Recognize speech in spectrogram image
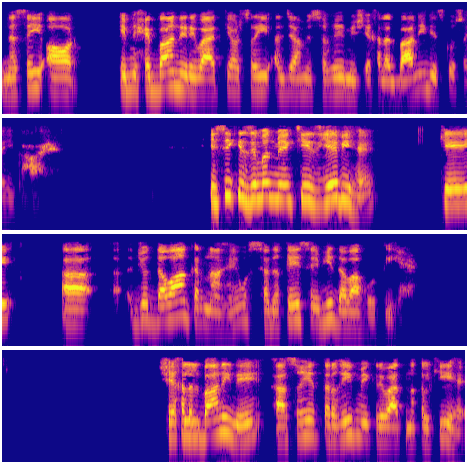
نسی اور ابن حبان نے روایت کیا اور صحیح الجام صغیر میں شیخ البانی نے اس کو صحیح کہا ہے۔ اسی کی ضمن میں ایک چیز یہ بھی ہے کہ جو دوا کرنا ہے، وہ صدقے سے بھی دوا ہوتی ہے۔ شیخ البانی نے صحیح ترغیب میں ایک روایت نقل کی ہے۔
